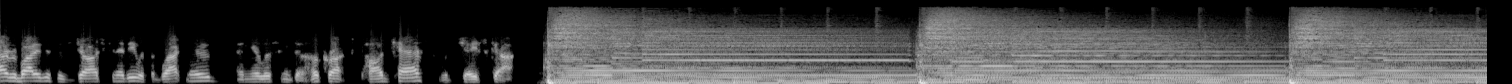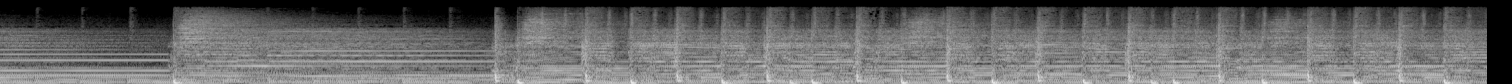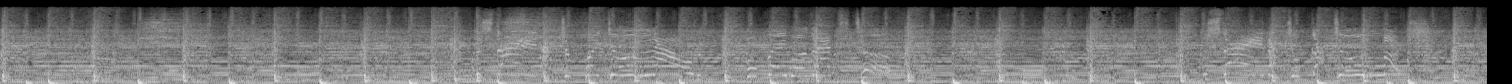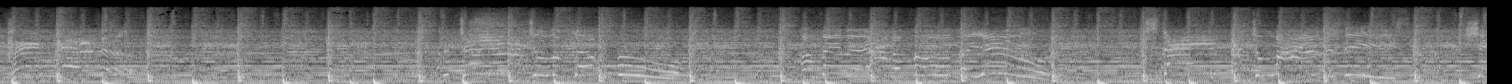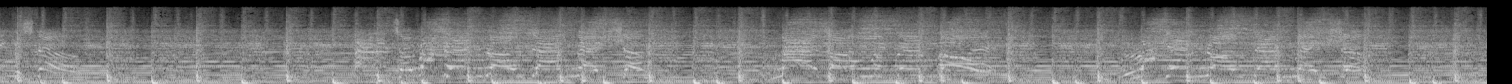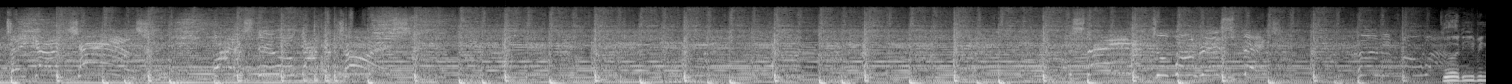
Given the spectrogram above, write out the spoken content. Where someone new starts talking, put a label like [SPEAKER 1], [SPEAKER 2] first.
[SPEAKER 1] Hi, everybody. This is Josh Kennedy with the Black Moods, and you're listening to Hook Rocks Podcast with Jay Scott.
